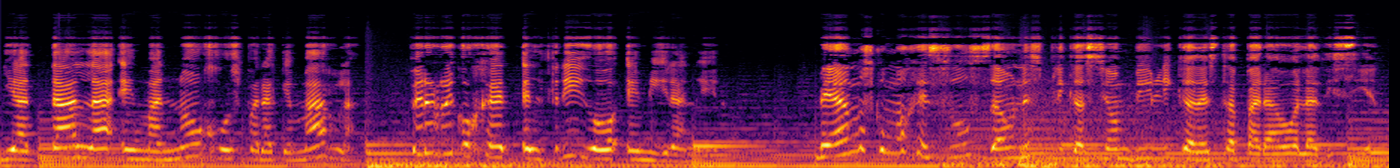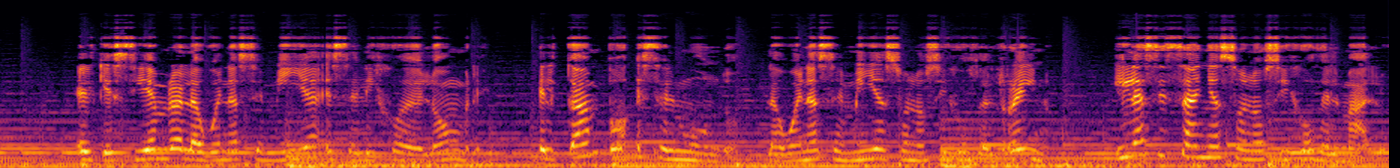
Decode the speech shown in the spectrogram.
y atadla en manojos para quemarla, pero recoged el trigo en mi granero. Veamos cómo Jesús da una explicación bíblica de esta parábola diciendo, el que siembra la buena semilla es el Hijo del Hombre el campo es el mundo, la buena semilla son los hijos del reino, y las cizañas son los hijos del malo.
